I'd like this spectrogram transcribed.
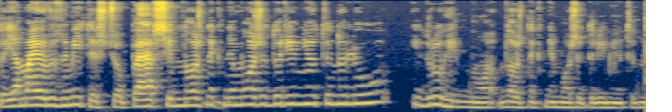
То я маю розуміти, що перший множник не може дорівнювати 0, і другий множник не може дорівнювати 0.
